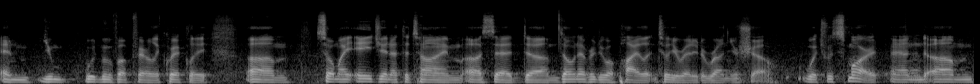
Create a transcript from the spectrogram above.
and you would move up fairly quickly. Um, so my agent at the time uh, said, um, "Don't ever do a pilot until you're ready to run your show." Which was smart, and um,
